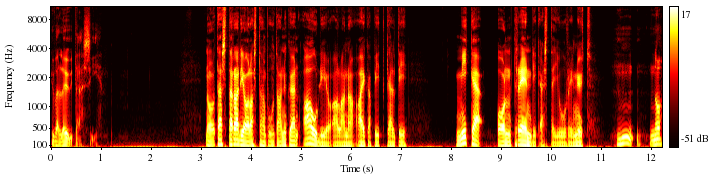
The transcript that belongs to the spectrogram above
hyvä löytää siihen. No tästä radioalastahan puhutaan nykyään audioalana aika pitkälti. Mikä on trendikästä juuri nyt? Hmm, no,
